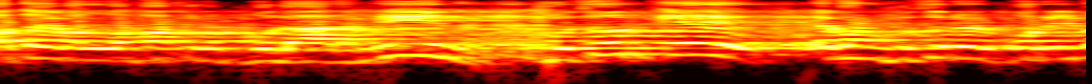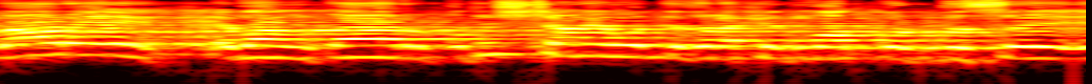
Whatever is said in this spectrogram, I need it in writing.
অতএব আল্লাহ ফাকরুল আলমিন হুজুরকে এবং হুজুরের পরিবারে এবং তার প্রতিষ্ঠানের মধ্যে যারা খেদমত করতেছে,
